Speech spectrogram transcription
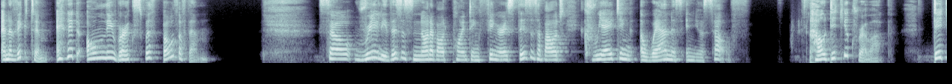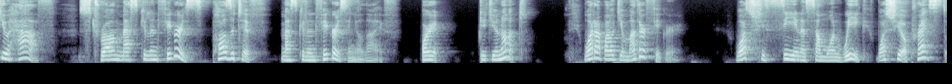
and a victim, and it only works with both of them. So, really, this is not about pointing fingers. This is about creating awareness in yourself. How did you grow up? Did you have strong masculine figures, positive masculine figures in your life? Or did you not? What about your mother figure? Was she seen as someone weak? Was she oppressed?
